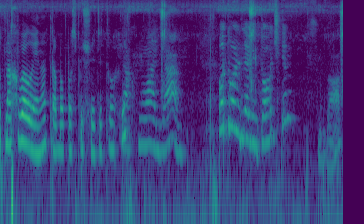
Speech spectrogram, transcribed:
Одна хвилина, треба поспішити трохи. Так, ну а я. Патрон для вінтовочки. Сюди.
